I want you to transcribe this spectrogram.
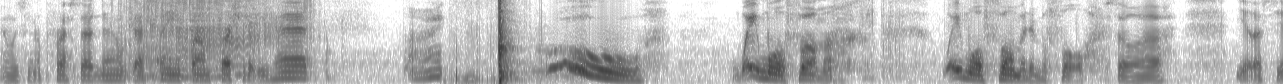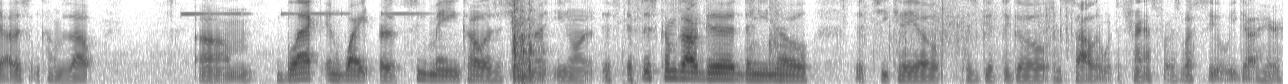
And we're just gonna press that down with that same firm pressure that we had. All right. Ooh, way more firmer. way more foamer than before. So uh, yeah, let's see how this one comes out. Um, black and white are the two main colors that you want to, you know, if, if this comes out good, then you know the TKO is good to go and solid with the transfers. Let's see what we got here.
